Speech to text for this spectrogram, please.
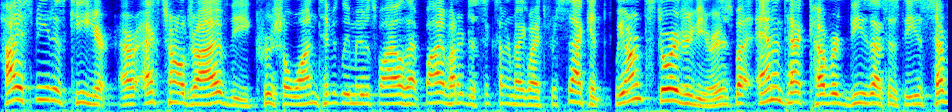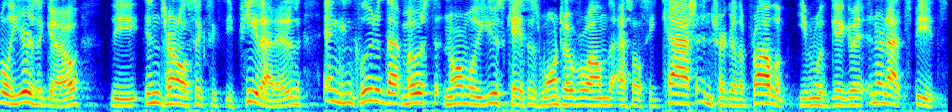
High speed is key here. Our external drive, the crucial one, typically moves files at 500 to 600 megabytes per second. We aren't storage reviewers, but AnandTech covered these SSDs several years ago, the internal 660p that is, and concluded that most normal use cases won't overwhelm the SLC cache and trigger the problem, even with gigabit internet speeds.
